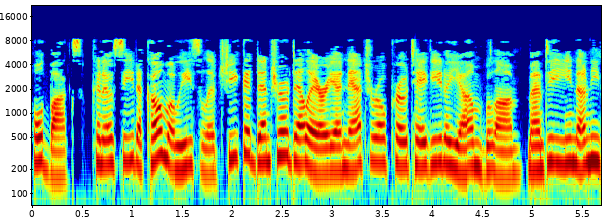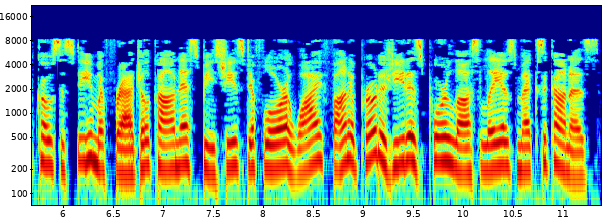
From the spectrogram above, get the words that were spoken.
Holbox, conocida como Isla Chica dentro del área natural protegida Yum Balam, mantiene un ecosistema frágil con especies de flora y fauna protegidas por las leyes mexicanas.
